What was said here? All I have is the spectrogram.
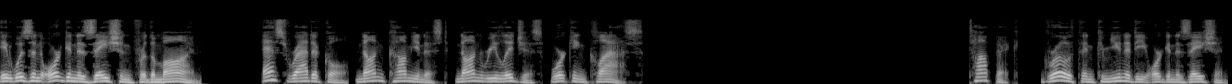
It was an organization for the Ma'an's radical, non-communist, non-religious, working class. Growth and community organization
